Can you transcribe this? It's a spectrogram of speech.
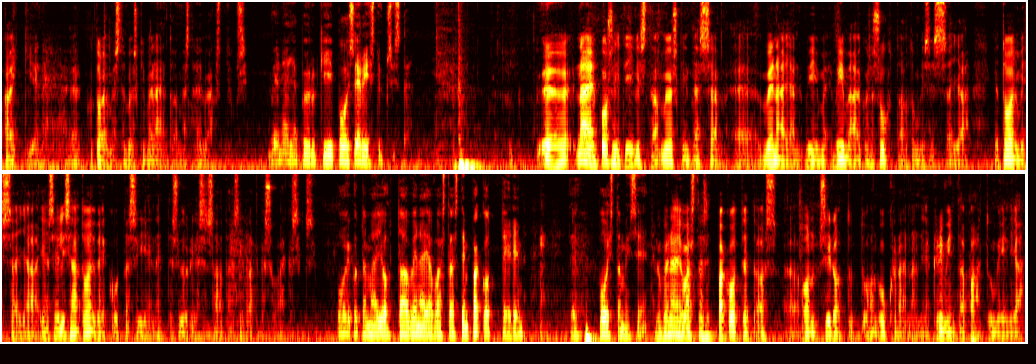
kaikkien toimesta, myöskin Venäjän toimesta hyväksytyksi. Venäjä pyrkii pois eristyksistä näen positiivista myöskin tässä Venäjän viime, viimeaikoisessa suhtautumisessa ja, ja toimissa, ja, ja se lisää toiveikkuutta siihen, että Syyriassa saataisiin ratkaisu aikaiseksi. Voiko tämä johtaa Venäjän vastaisten pakotteiden poistamiseen? No Venäjän vastaiset pakotteet on sidottu tuohon Ukrainan ja Krimin tapahtumiin, ja,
